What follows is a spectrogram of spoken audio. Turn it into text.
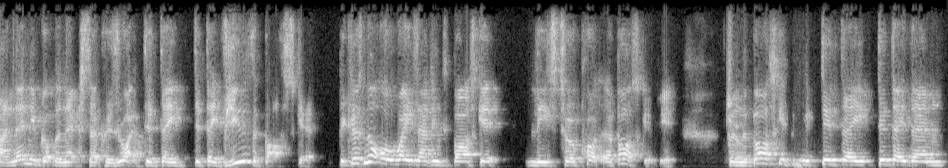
And then you've got the next step, which is right. Did they did they view the basket? Because not always adding to basket leads to a, a basket view. From sure. the basket view, did they did they then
